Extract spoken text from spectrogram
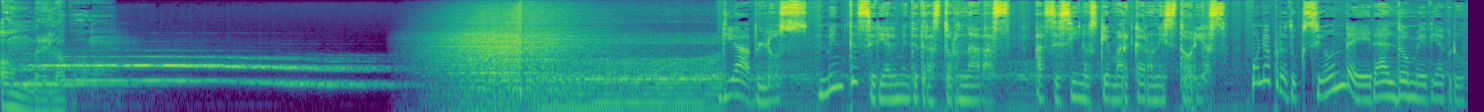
hombre lobo. Diablos, mentes serialmente trastornadas, asesinos que marcaron historias. Una producción de Heraldo Media Group.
